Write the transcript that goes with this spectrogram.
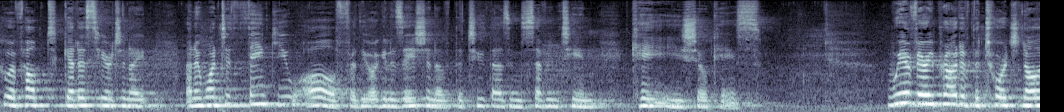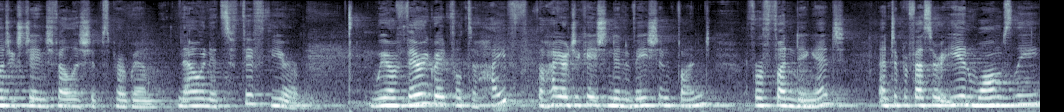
who have helped get us here tonight, and I want to thank you all for the organization of the 2017 KE Showcase. We're very proud of the Torch Knowledge Exchange Fellowships Program, now in its fifth year. We are very grateful to HEIF, the Higher Education Innovation Fund, for funding it, and to Professor Ian Walmsley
